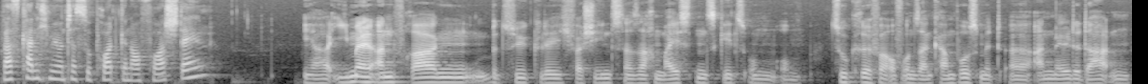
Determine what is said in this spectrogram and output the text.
Was kann ich mir unter Support genau vorstellen? Ja, E-Mail-Anfragen bezüglich verschiedenster Sachen. Meistens geht es um, um Zugriffe auf unseren Campus mit äh, Anmeldedaten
